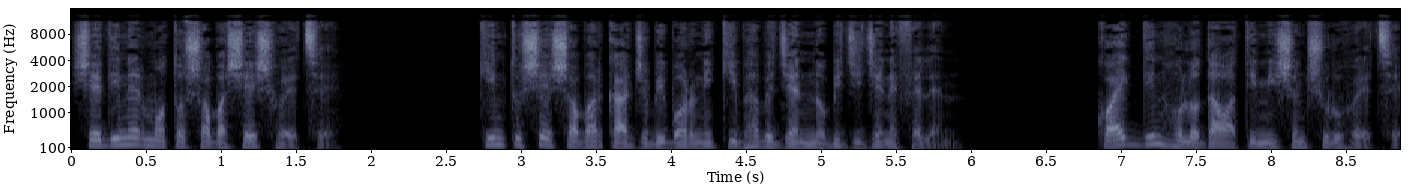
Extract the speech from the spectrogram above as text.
সেদিনের মতো সভা শেষ হয়েছে। কিন্তু সে সবার কার্যবিবরণী কীভাবে যেন নবীজি জেনে ফেলেন। কয়েকদিন হল দাওয়াতি মিশন শুরু হয়েছে।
